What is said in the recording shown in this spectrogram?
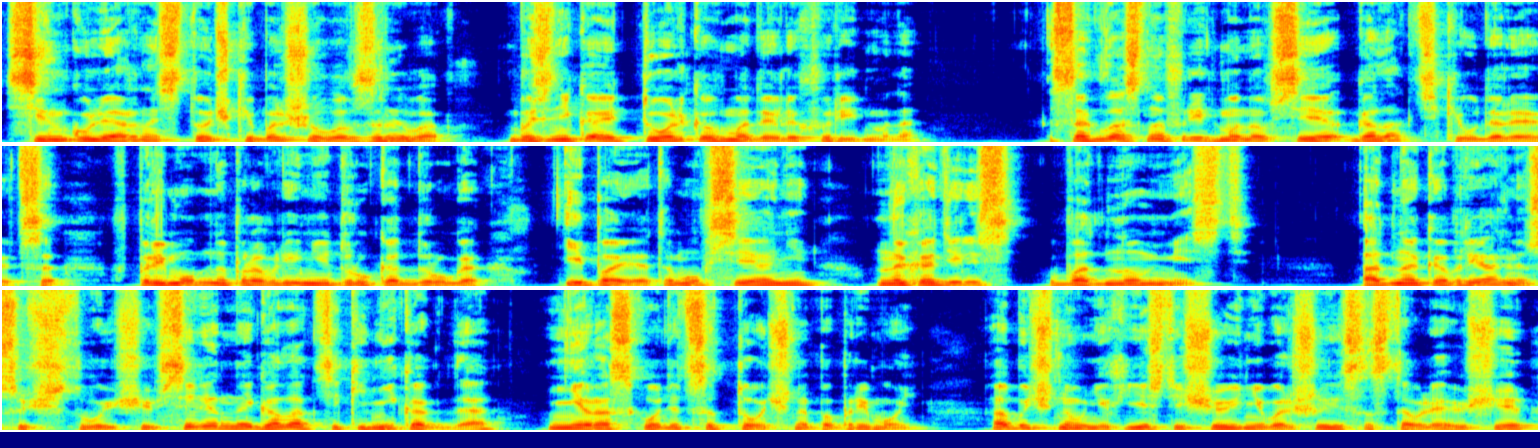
сингулярность точки Большого Взрыва возникает только в моделях Фридмана. Согласно Фридману, все галактики удаляются в прямом направлении друг от друга, и поэтому все они находились в одном месте. Однако в реально существующей Вселенной галактики никогда не расходятся точно по прямой. Обычно у них есть еще и небольшие составляющие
